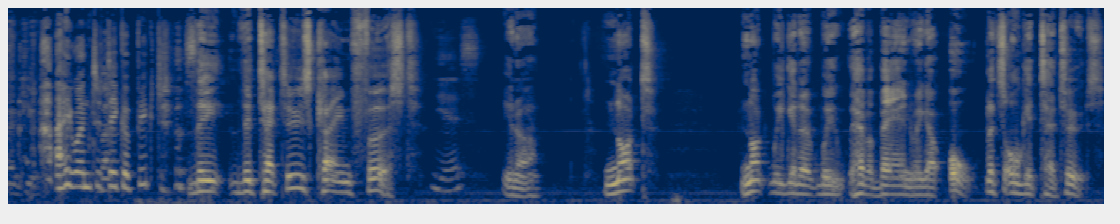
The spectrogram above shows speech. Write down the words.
I want to take a picture. the the tattoos came first. Yes. You know, not not we get a we have a band and we go oh let's all get tattoos,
